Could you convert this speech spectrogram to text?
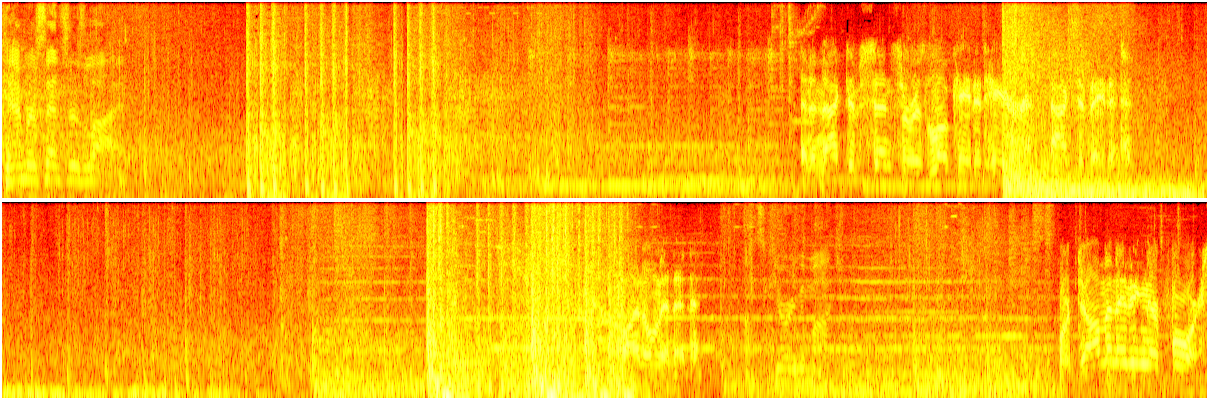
Camera sensors live. And an active sensor is located here. Activate it. Final minute. I'm securing the module. We're dominating their force.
